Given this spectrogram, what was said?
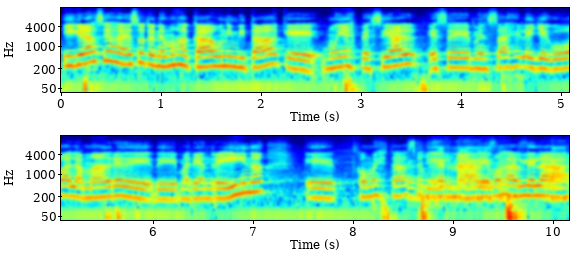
Y gracias a eso tenemos acá una invitada que muy especial, ese mensaje le llegó a la madre de, de María Andreina. Eh, ¿Cómo está, señorita? Hernández. Queremos darle la,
